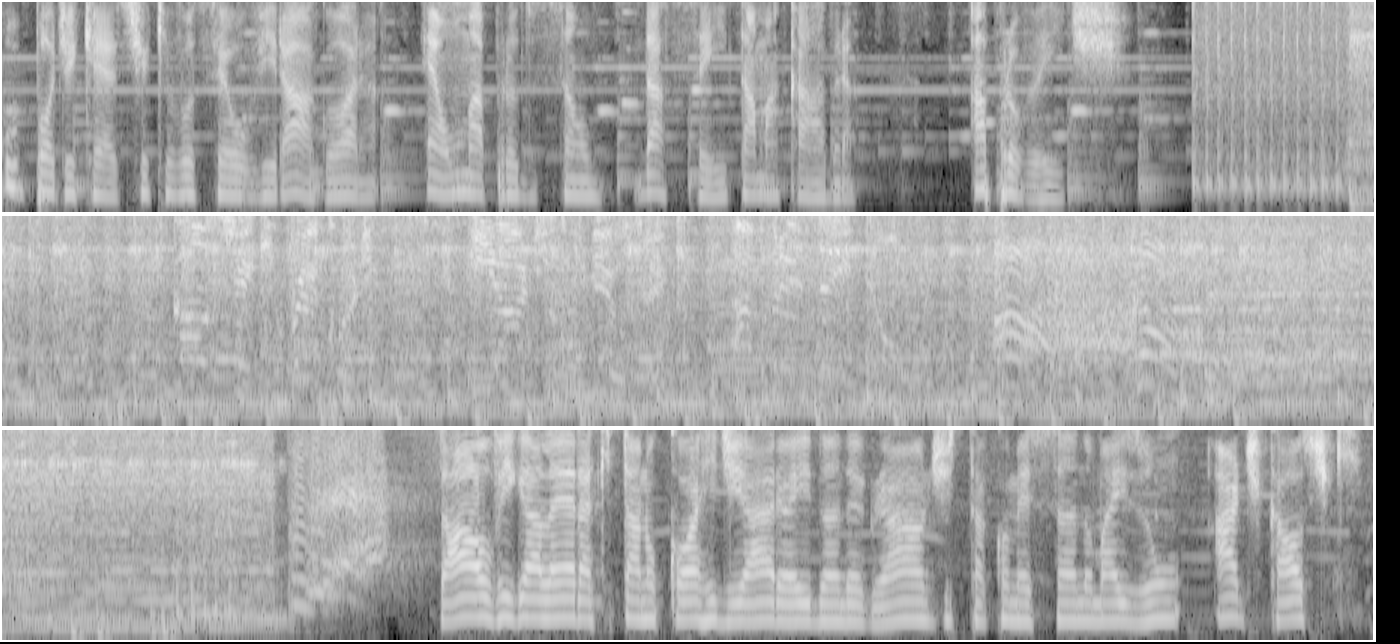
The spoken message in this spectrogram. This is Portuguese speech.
O podcast que você ouvirá agora é uma produção da Seita Macabra. Aproveite. Caustic Records e Article Music apresentam Salve galera que tá no corre diário aí do Underground. Tá começando mais um Art Caustic,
